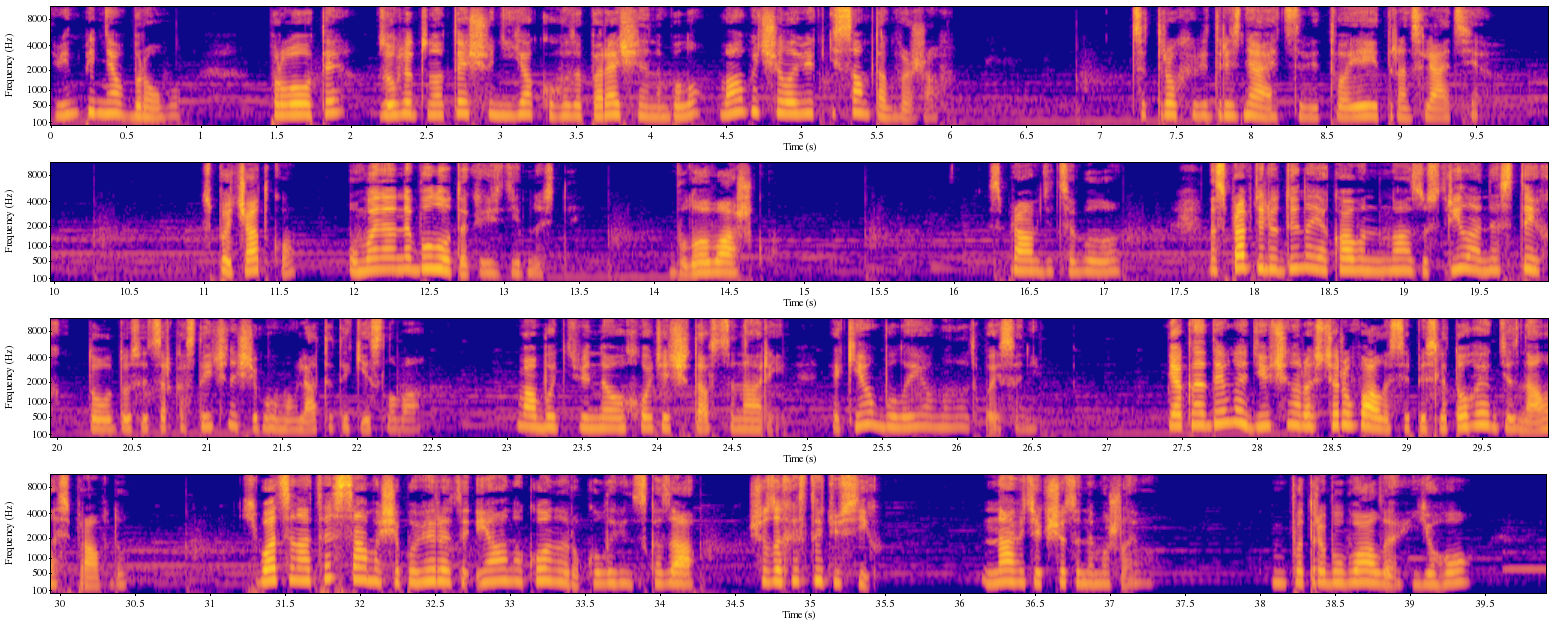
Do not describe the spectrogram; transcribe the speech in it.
Він підняв брову. Проте, з огляду на те, що ніякого заперечення не було, мабуть, чоловік і сам так вважав. Це трохи відрізняється від твоєї трансляції. Спочатку у мене не було таких здібностей. Було важко. Справді це було. Насправді людина, яка вона зустріла, не з тих, хто досить саркастичний, щоб вимовляти такі слова. Мабуть, він неохоче читав сценарій, які були йому написані. Як не дивно, дівчина розчарувалася після того, як дізналась правду. Хіба це не те саме, що повірити Іану Конору, коли він сказав, що захистить усіх, навіть якщо це неможливо? Ми потребували його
